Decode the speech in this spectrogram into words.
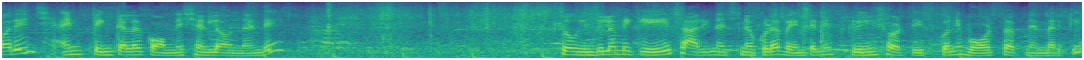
ఆరెంజ్ అండ్ పింక్ కలర్ కాంబినేషన్లో ఉందండి. సో ఇందులో మీకు ఏ సారీ నచ్చినా కూడా వెంటనే స్క్రీన్ షాట్ తీసుకొని వాట్సాప్ నెంబర్కి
